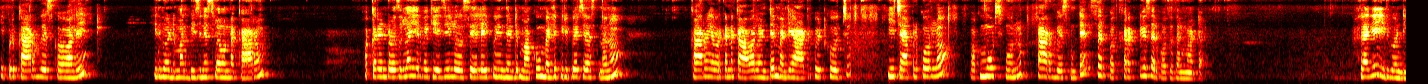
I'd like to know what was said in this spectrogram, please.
ఇప్పుడు కారం వేసుకోవాలి. ఇదిగోండి మన బిజినెస్లో ఉన్న కారం. ఒక రెండు రోజుల్లో ఇరవై కేజీలు సేల్ అయిపోయిందండి మాకు. మళ్ళీ ప్రిపేర్ చేస్తున్నాను. కారం ఎవరికైనా కావాలంటే మళ్ళీ ఆర్డర్ పెట్టుకోవచ్చు. ఈ చేపల కూరలో ఒక మూడు స్పూన్లు కారం వేసుకుంటే సరిపోతుంది కరెక్ట్గా సరిపోతుంది అనమాట అలాగే ఇదిగోండి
